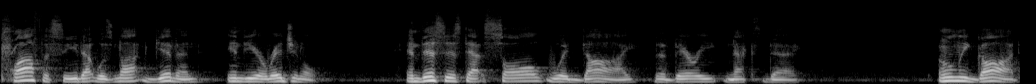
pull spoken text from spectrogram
prophecy that was not given in the original. And this is that Saul would die the very next day. Only God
